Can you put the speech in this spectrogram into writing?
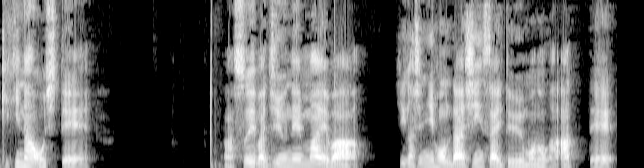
聞き直して、あ、そういえば10年前は東日本大震災というものがあって、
